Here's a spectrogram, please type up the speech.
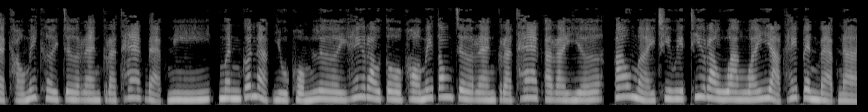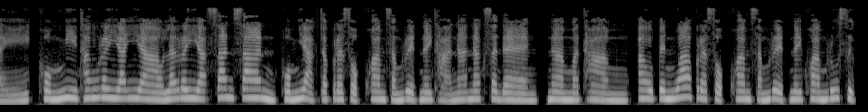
แต่เขาไม่เคยเจอแรงกระแทกแบบนี้ มันก็หนักอยู่ผมเลยให้เราโตพอไม่ต้องเจอแรงกระแทกอะไรเยอะ เป้าหมายชีวิตที่เราวางไว้อยากให้เป็นแบบไหน ผมมีทั้งระยะยาวและระยะสั้นๆ ผมอยากจะประสบความสำเร็จในฐานะนักแสดง นามธรรม เอาเป็นว่าประสบความสำเร็จในความรู้สึก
